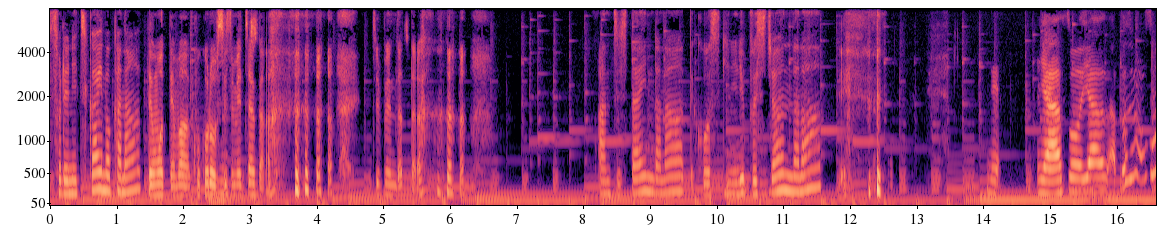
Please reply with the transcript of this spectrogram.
それに近いのかな？って思ってまあ心を沈めちゃうかな自分だったらアンチしたいんだなって公式にリプしちゃうんだなってね。いや、そう、いや、私もそう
